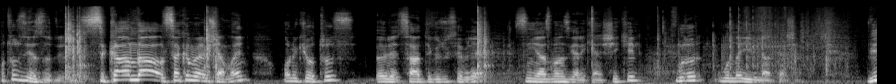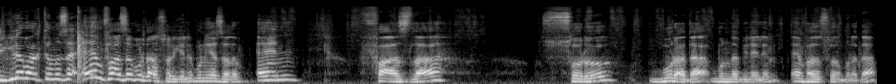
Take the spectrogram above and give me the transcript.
30 yazılır diyorsunuz. Skandal. Sakın böyle bir şey yapmayın. 12.30 öyle saatte gözükse bile sizin yazmanız gereken şekil budur. Bunu da iyi bilin arkadaşlar. Virgüle baktığımızda en fazla buradan soru gelir. Bunu yazalım. En fazla soru burada. Bunu da bilelim. En fazla soru burada.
